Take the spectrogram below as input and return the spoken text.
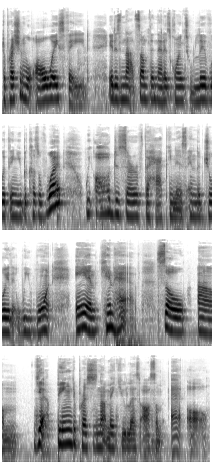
depression will always fade, it is not something that is going to live within you because of what? We all deserve the happiness and the joy that we want and can have. So, um, yeah, being depressed does not make you less awesome at all.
